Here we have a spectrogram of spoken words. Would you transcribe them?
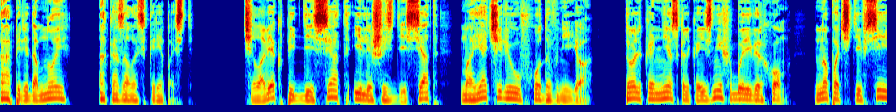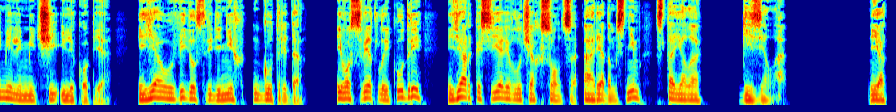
а передо мной оказалась крепость. Человек пятьдесят или шестьдесят маячили у входа в нее. Только несколько из них были верхом, но почти все имели мечи или копья. И я увидел среди них Гутрида. Его светлые кудри ярко сияли в лучах солнца, а рядом с ним стояла Гизела. Я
